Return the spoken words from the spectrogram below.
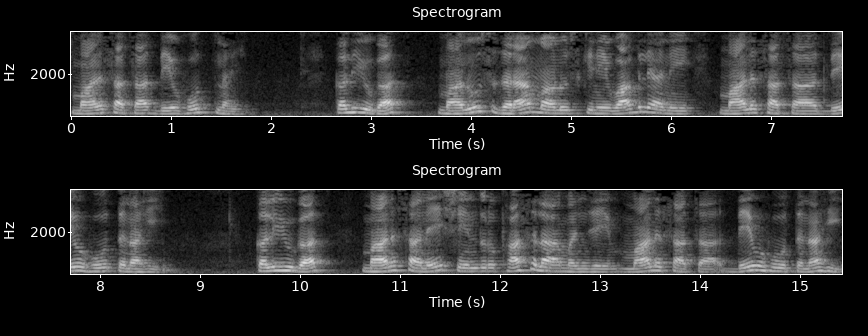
माणसाचा देव होत नाही. कलियुगात माणूस जरा माणुसकीने वागल्याने माणसाचा देव होत नाही. कलियुगात माणसाने शेंदूर फासला म्हणजे माणसाचा देव होत नाही.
